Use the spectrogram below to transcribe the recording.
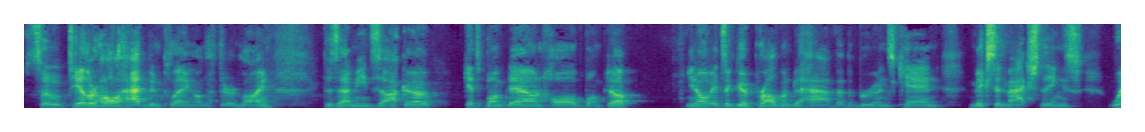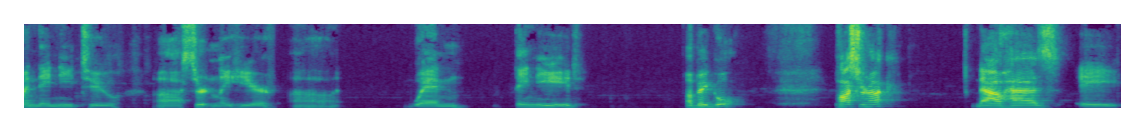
so Taylor Hall had been playing on the third line. Does that mean Zacha gets bumped down, Hall bumped up? You know, it's a good problem to have that the Bruins can mix and match things when they need to. Uh, certainly here, uh, when they need a big goal. Pastrnak now has a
